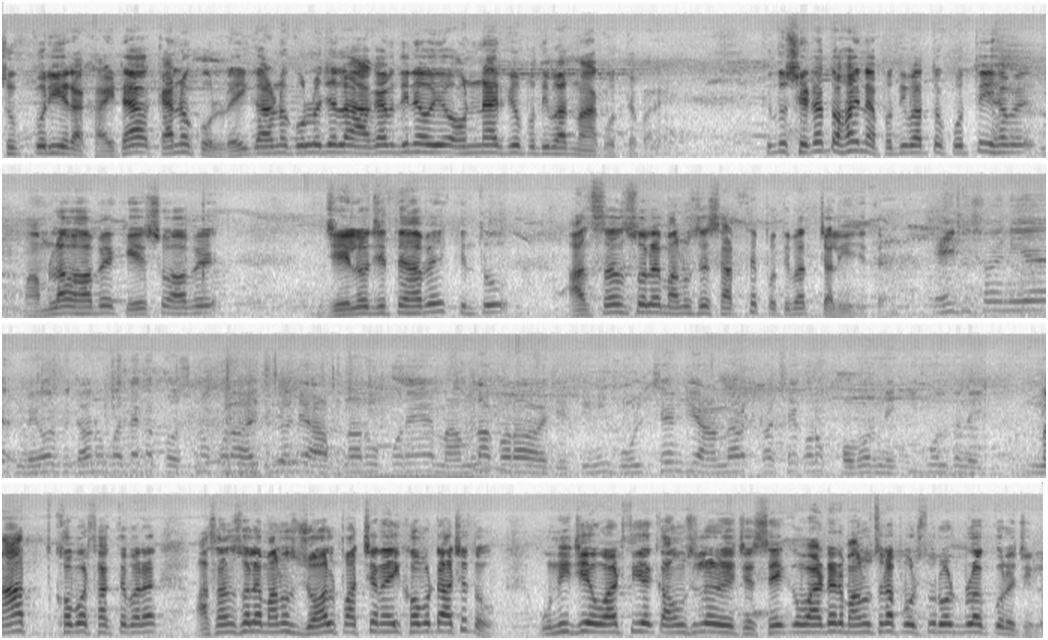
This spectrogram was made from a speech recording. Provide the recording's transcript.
চুপ করিয়ে রাখা, এটা কেন করল? এই কারণে করল যে আগামী দিনে ওই অন্যায়ের কেউ প্রতিবাদ না করতে পারে। কিন্তু সেটা তো হয় না প্রতিবাদ তো করতেই হবে মামলাও হবে কেসও হবে জেলও যেতে হবে কিন্তু আসানসোলের মানুষের স্বার্থে প্রতিবাদ চালিয়ে যেতে হবে। এই বিষয় নিয়ে মেয়র বিধান উপাধ্যায়কে প্রশ্ন করা হয়েছিল যে আপনার উপরে মামলা করা হয়েছে। তিনি বলছেন যে আমার কাছে কোনো খবর নেই কি বলবেন এই না খবর থাকতে পারে আসানসোলে মানুষ জল পাচ্ছে না এই খবরটা আছে তো? উনি যে ওয়ার্ড থেকে কাউন্সিলর হয়েছে সেই ওয়ার্ডের মানুষরা পরশু রোড ব্লক করেছিল।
